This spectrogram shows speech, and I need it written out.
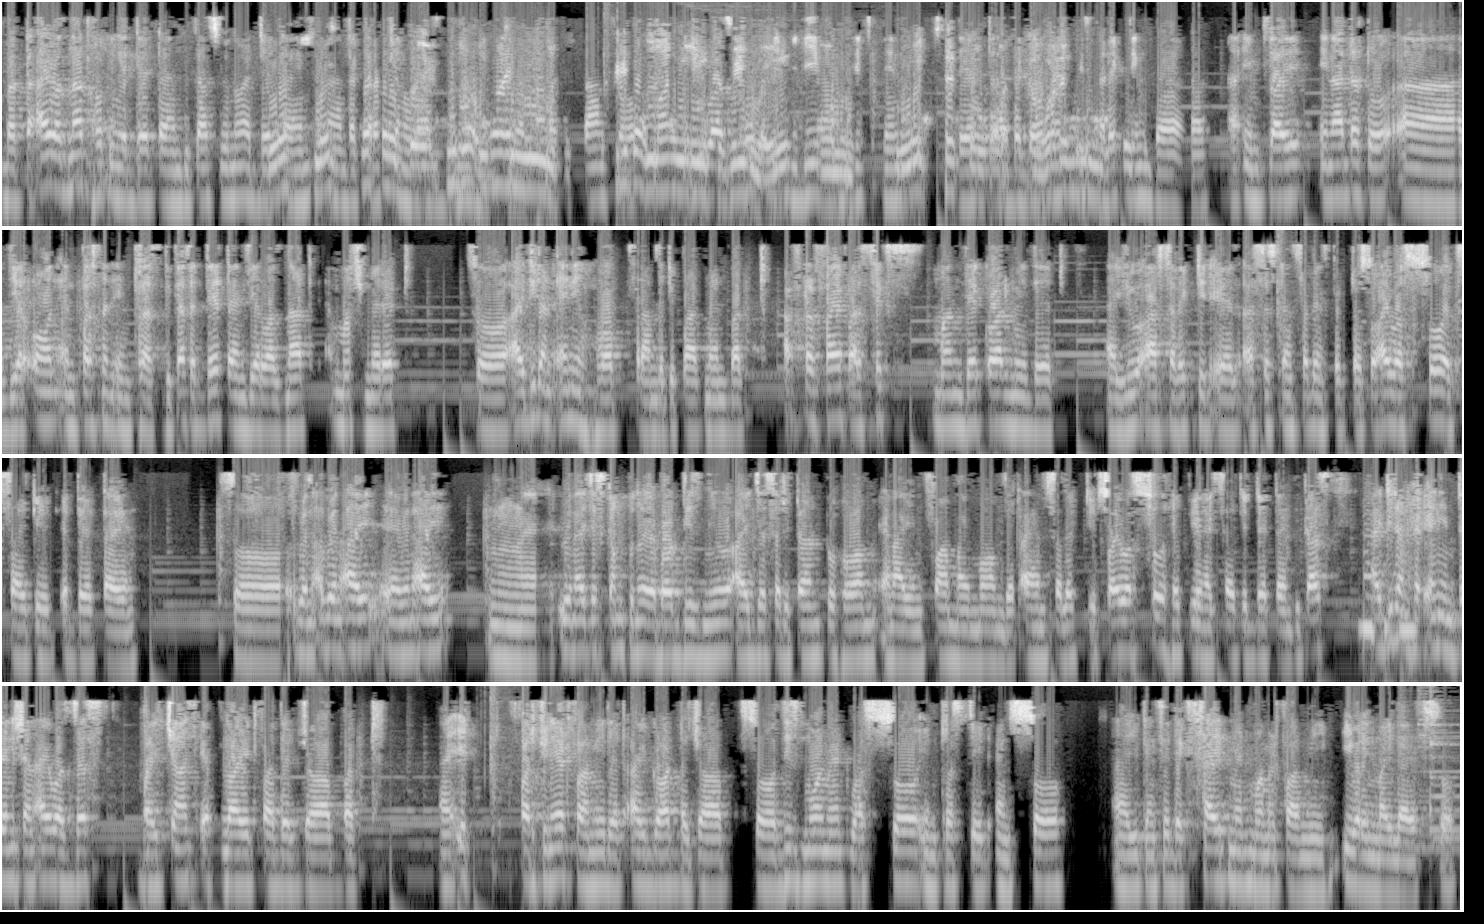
But I was not hoping at that time because you know at that time uh, the corruption was You don't mind me- you don't mind me He was interviewing, deep um, in that uh, the government is selecting the uh, employee in order to uh, their own and personal interest. Because at that time there was not much merit. So I didn't any hope from the department, but after five or six months they called me that uh, you are selected as assistant sub inspector. So I was so excited at that time. So when when I uh, when I mm, when I just come to know about this new, I just returned to home and I informed my mom that I am selected. So I was so happy and excited that time because I didn't have any intention. I was just by chance applied for the job, but uh, it fortunate for me that I got the job. So this moment was so interested and so Uh, you can say the excitement moment for me even in my life. So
